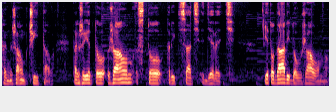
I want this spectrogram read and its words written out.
ten žalm čítal. Takže je to žalm 139. Je to Dávidov žalm.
